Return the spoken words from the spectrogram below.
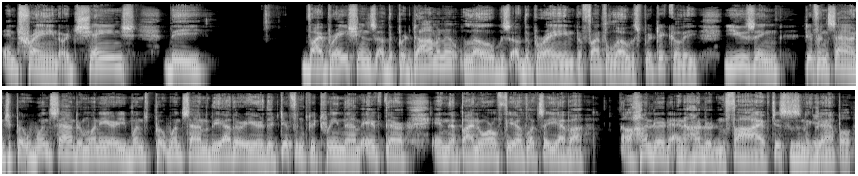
entrain or change the vibrations of the predominant lobes of the brain, the frontal lobes particularly, using different sounds. You put one sound in one ear, you put one sound in the other ear. The difference between them, if they're in the binaural field, let's say you have a 100 and 105, just as an example,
